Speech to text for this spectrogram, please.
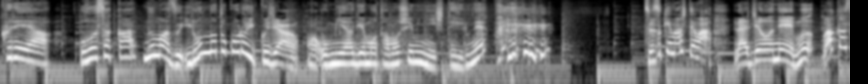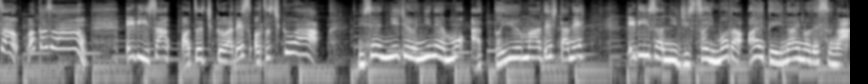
クレア、大阪、沼津、いろんなところ行くじゃん。まあ、お土産も楽しみにしているね。続きましては、ラジオネーム、若さん、若さんエリーさん、おつちくわです、おつちくわ。2022年もあっという間でしたね。エリーさんに実際まだ会えていないのですが、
